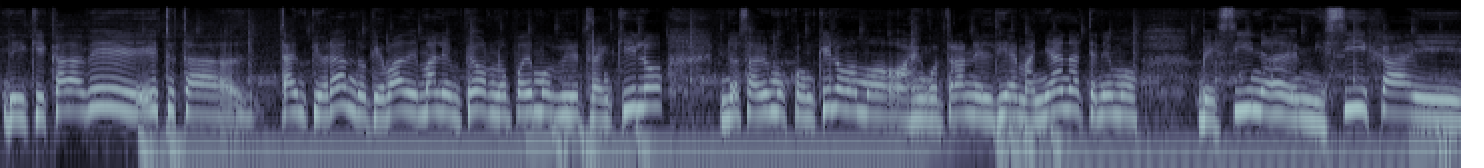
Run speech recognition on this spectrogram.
de que cada vez esto está, está empeorando, que va de mal en peor, no podemos vivir tranquilos, no sabemos con qué lo vamos a encontrar en el día de mañana, tenemos vecinas, mis hijas, eh,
